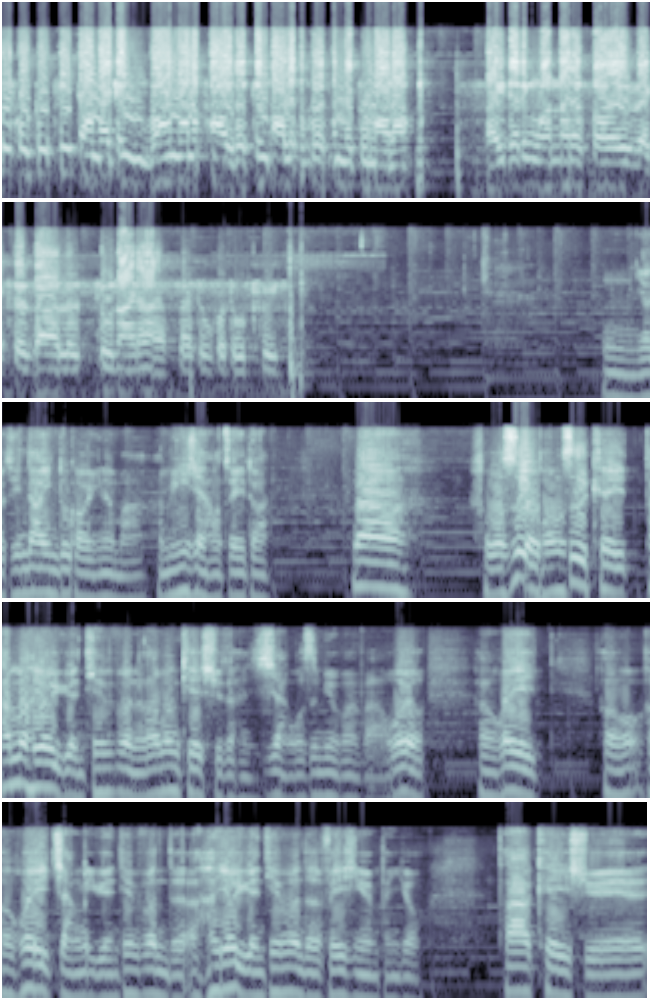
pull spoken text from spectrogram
2423, contacting 195, vectoring pilot approach number 29. Right heading 195, vectors are is 29, Alpha 2423. 嗯，有听到印度口音了吗？很明显，好这一段。那我是有同事可以，他们很有语言天分的，他们可以学得很像，我是没有办法。我有很会、很很会讲语言天分的，很有语言天分的飞行员朋友，他可以学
